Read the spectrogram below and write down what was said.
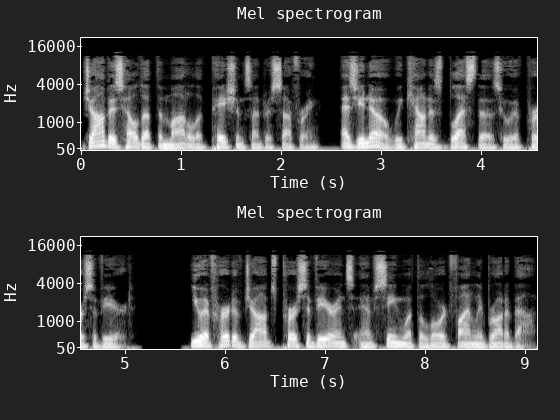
Job is held up the model of patience under suffering. As you know, we count as blessed those who have persevered. You have heard of Job's perseverance and have seen what the Lord finally brought about.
